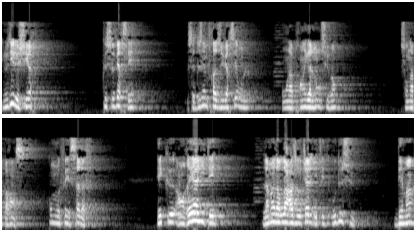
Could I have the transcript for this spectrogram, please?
Il nous dit le shir que ce verset, cette deuxième phrase du verset, on, on l'apprend également suivant son apparence, comme le fait Salaf. Et que, en réalité, la main d'Allah Azzawajal était au-dessus des mains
